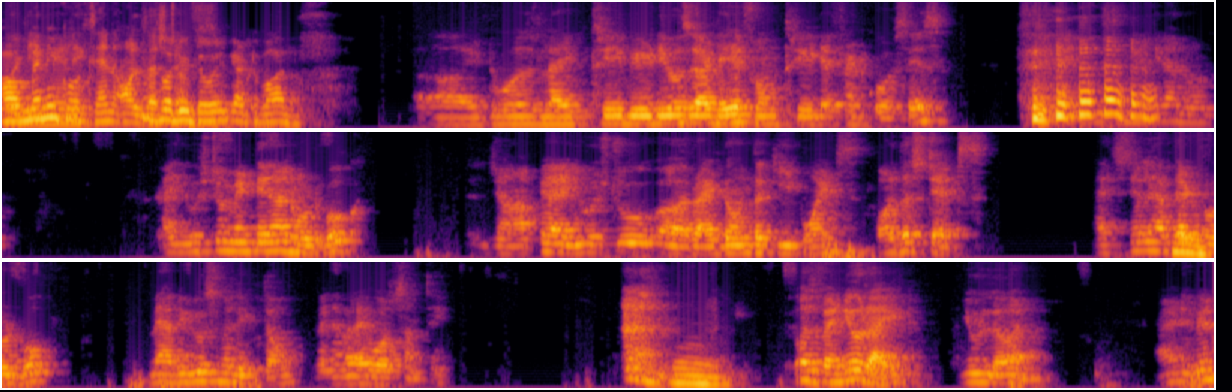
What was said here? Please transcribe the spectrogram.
how many courses and all that what you doing at once? Uh, it was like three videos a day from three different courses. I used to maintain a notebook. जहाँ पे I use to write down the key points और the steps I still have that notebook मैं अभी भी उसमें लिखता हूँ whenever I watch something because when you write you learn and even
